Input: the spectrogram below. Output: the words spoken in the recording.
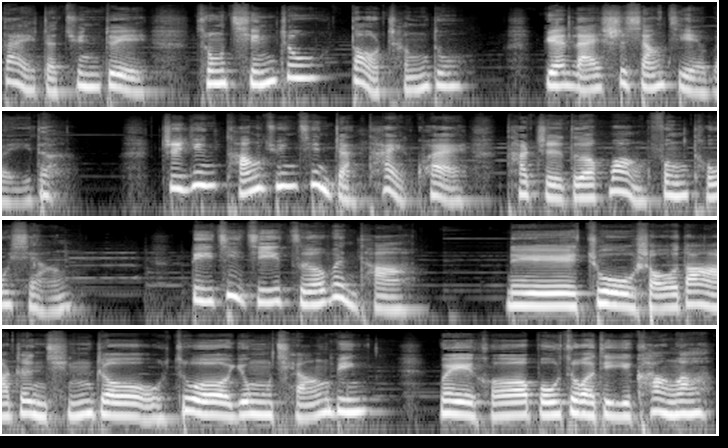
带着军队从秦州到成都，原来是想解围的，只因唐军进展太快，他只得望风投降。李继吉责问他：“你驻守大镇秦州，坐拥强兵，为何不做抵抗啊？”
